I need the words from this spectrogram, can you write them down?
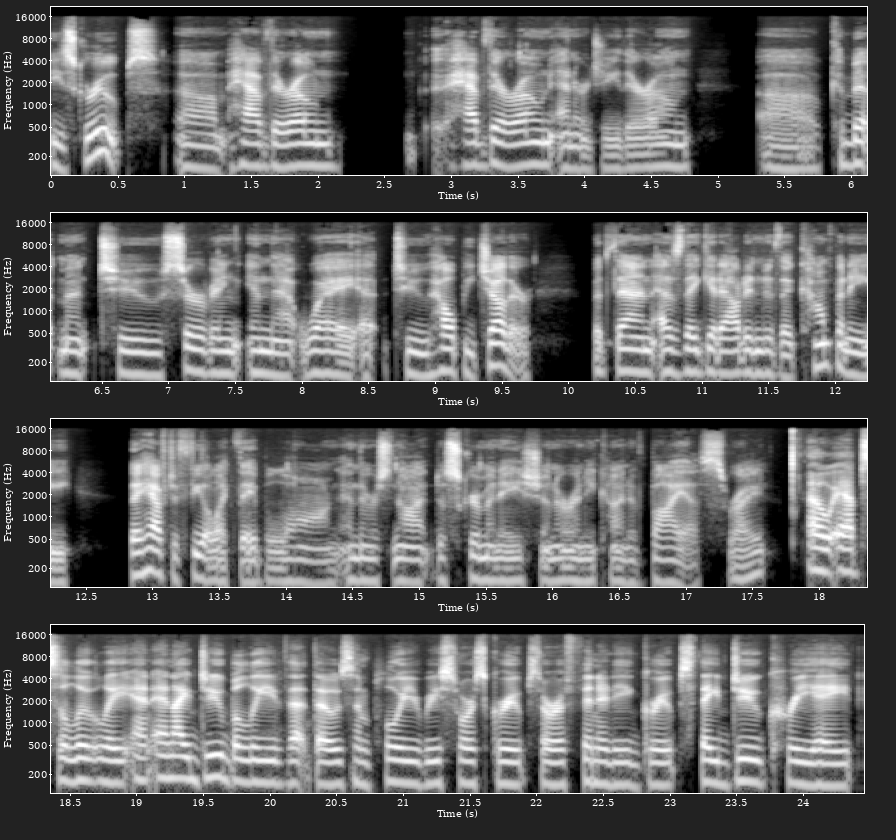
these groups um, have their own have their own energy, their own uh, commitment to serving in that way uh, to help each other. But then as they get out into the company, they have to feel like they belong and there's not discrimination or any kind of bias, right? Oh, absolutely. And and I do believe that those employee resource groups or affinity groups, they do create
